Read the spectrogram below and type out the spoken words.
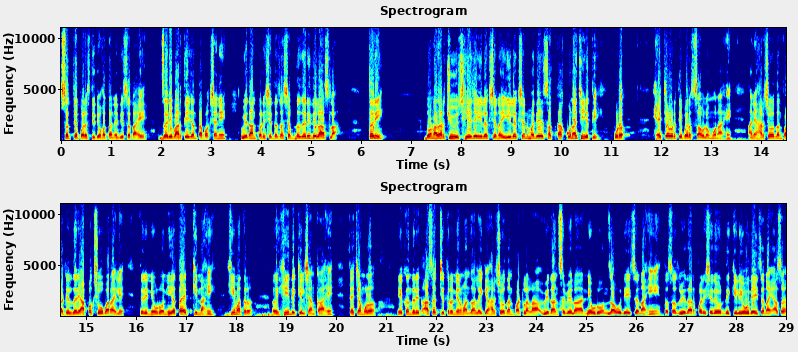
सत्य परिस्थिती होताना दिसत आहे. जरी भारतीय जनता पक्षाने विधान परिषदेचा शब्द जरी दिला असला तरी दोन हजार चोवीस हे जे इलेक्शन आहे इलेक्शनमध्ये सत्ता कुणाची येते पुढं? ह्याच्यावरती बरंच अवलंबून आहे. आणि हर्षवर्धन पाटील जरी अपक्ष उभा राहिले तरी निवडून येत आहेत की नाही? ही मात्र ही देखील शंका आहे. त्याच्यामुळं एकंदरीत असंच चित्र निर्माण झालंय की हर्षवर्धन पाटलाला विधानसभेला निवडून जाऊ द्यायचं नाही तसंच विधान परिषदेवर देखील येऊ द्यायचं नाही असं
